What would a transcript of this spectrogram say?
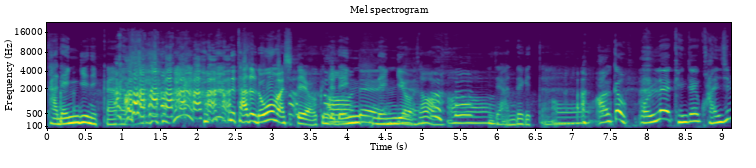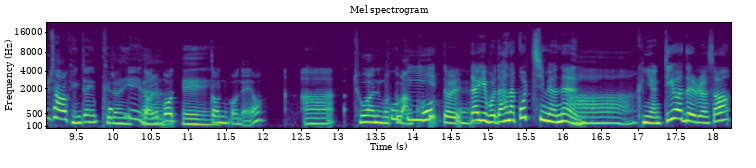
다 냉기니까. 근데 다들 너무 맛있대요. 근데 아, 냉 네. 냉겨서 아. 이제 안 되겠다. 어. 아, 그러니까 원래 굉장히 관심사가 굉장히 폭이 그러니까 넓었던 예. 거네요. 아 좋아하는 것도 많고. 네. 넓다기보다 하나 꽂히면은 아. 그냥 뛰어들어서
